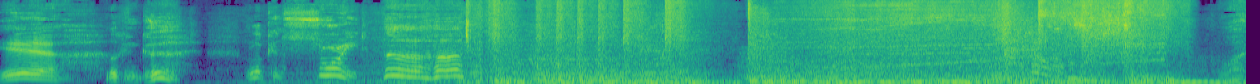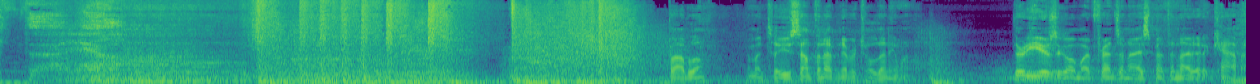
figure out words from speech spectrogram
Yeah, looking good. Looking sweet. Uh-huh. What the hell? Pablo, I'm gonna tell you something I've never told anyone. Thirty years ago, my friends and I spent the night at a cabin.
